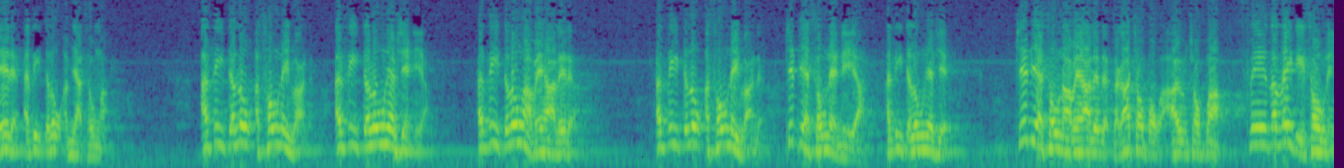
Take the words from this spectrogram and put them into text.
လဲတဲ့အသိတလုံးအမြတ်ဆုံးကအသိတလုံးအဆုံးနေပါနဲ့အသိတလုံးနဲ့ဖြစ်နေရအသိတလုံးကဘယ်ဟာလဲတဲ့ အသိတလုံးအဆုံးနေပါနဲ့ပြစ်ပြက်ဆုံးတဲ့နေရအသိတလုံးနဲ့ဖြစ်ပြစ်ပြက်ဆုံးတာပဲဟာလဲတဲ့တကား6ပေါက်ကအာယုံ6ပါစေတသိက်တွေဆုံးနေ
